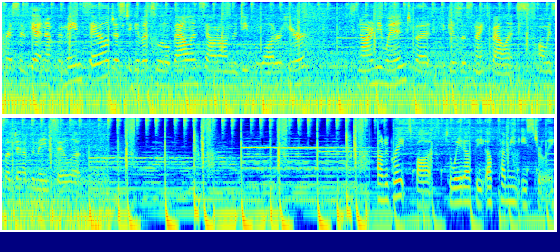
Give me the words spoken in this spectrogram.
Chris is getting up the mainsail just to give us a little balance out on the deeper water here. It's not any wind, but it gives us nice balance. Always love to have the mainsail up. Found a great spot to wait out the upcoming easterly.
